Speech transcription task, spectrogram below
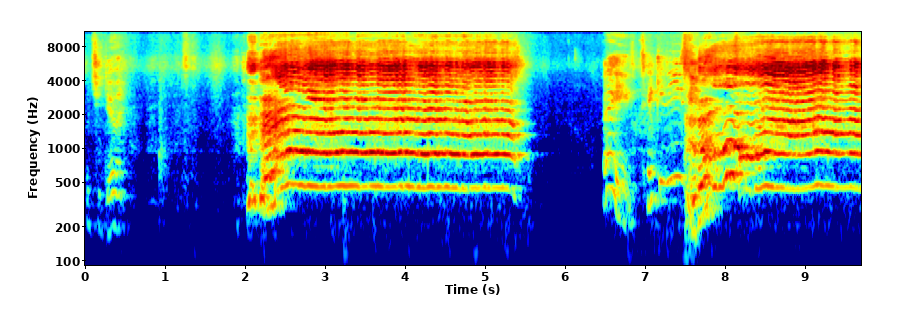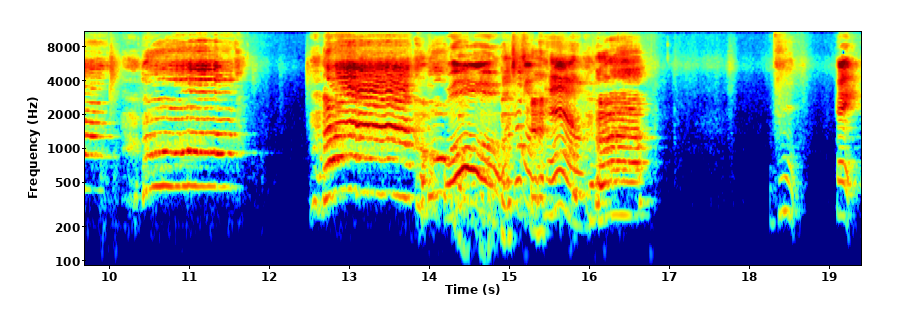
What you doing? Hey, take it easy. Whoa, what's wrong with him? Hey,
